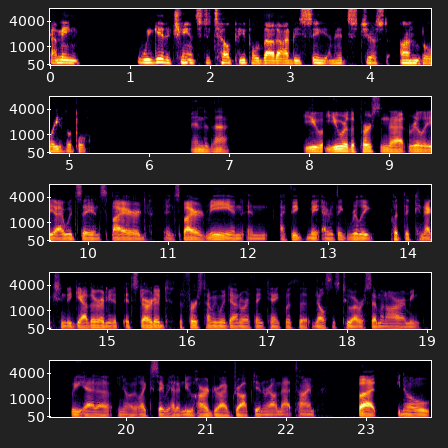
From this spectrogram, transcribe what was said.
I mean, we get a chance to tell people about IBC and it's just unbelievable. End of that. You you were the person that really I would say inspired inspired me and and I think I think really put the connection together. I mean, it, it started the first time we went down to our think tank with the Nelson's two hour seminar. I mean, we had a you know like to say we had a new hard drive dropped in around that time, but you know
